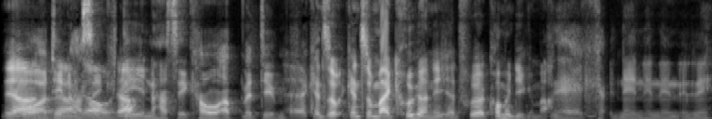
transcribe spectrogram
Ja, Boah, den ja, hasse genau, ich, ja. den hasse ich. Hau ab mit dem. Äh, kennst, du, kennst du Mike Krüger nicht? Er hat früher Comedy gemacht. Nee, nee, nee, nee.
